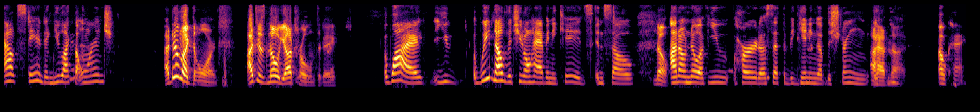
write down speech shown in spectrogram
Outstanding. You like the orange? I do like the orange. I just know y'all trolling today. Why? You we know that you don't have any kids, and so No, I don't know if you heard us at the beginning of the stream. I If have you- not. Okay.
